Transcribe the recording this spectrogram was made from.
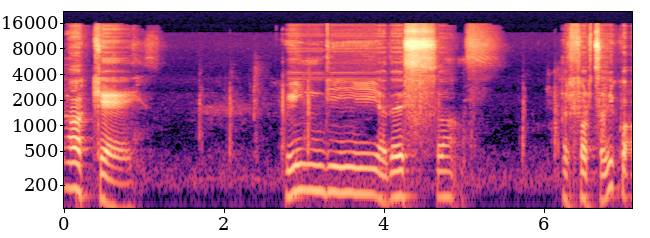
Ok. Quindi adesso per forza di qua.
